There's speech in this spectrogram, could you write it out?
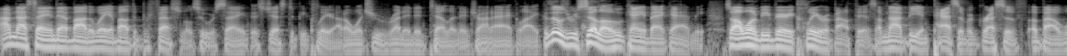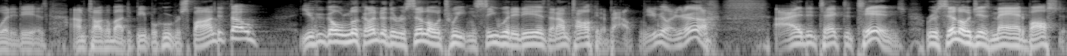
I'm not saying that, by the way, about the professionals who were saying this, just to be clear. I don't want you running and telling and trying to act like, because it was Russillo who came back at me. So I want to be very clear about this. I'm not being passive aggressive about what it is. I'm talking about the people who responded, though. You could go look under the Russillo tweet and see what it is that I'm talking about. You'd be like, ugh, I detect a tinge. Russillo just mad Boston.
